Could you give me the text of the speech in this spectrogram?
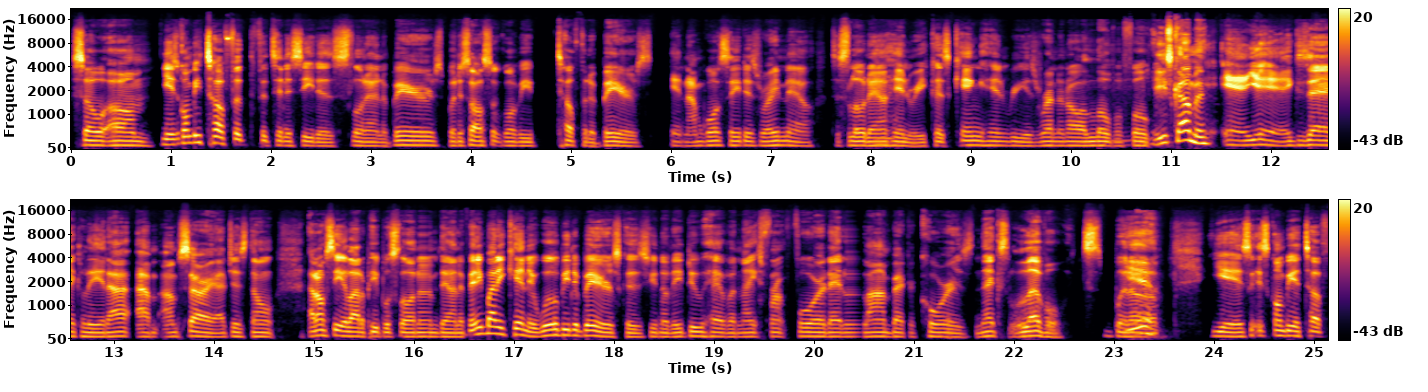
So um, yeah, it's gonna be tough for, for Tennessee to slow down the Bears, but it's also gonna be tough for the Bears and I'm going to say this right now to slow down. Henry because King Henry is running all over folks. He's coming. And yeah, exactly. And I, I'm, I'm sorry, I just don't, I don't see a lot of people slowing them down. If anybody can, it will be the Bears because you know they do have a nice front four. That linebacker corps is next level. But Yeah. uh, yeah, it's, it's gonna be a tough,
